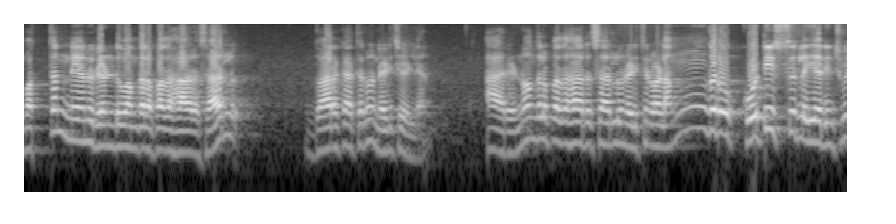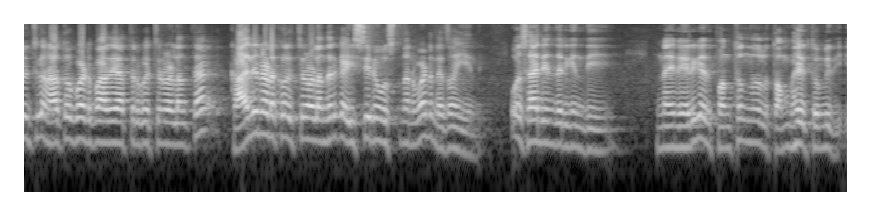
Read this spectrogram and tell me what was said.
మొత్తం నేను రెండు వందల పదహారు సార్లు ద్వారకా తిరుమల నడిచి వెళ్ళాను. ఆ రెండు వందల పదహారు సార్లు నడిచిన వాళ్ళందరూ కోటీశ్వరులు అయ్యారు. ఇంచుమించుగా నాతో పాటు పాదయాత్రకు వచ్చిన వాళ్ళంతా కాలినడక వచ్చిన వాళ్ళందరికీ ఐశ్వర్యం వస్తుందన్నమాట నిజమయ్యింది. ఓసారి ఏం జరిగింది? నేను ఎరిగేది పంతొమ్మిది వందల తొంభై తొమ్మిది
